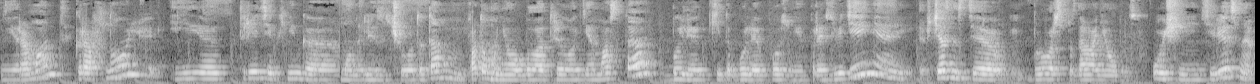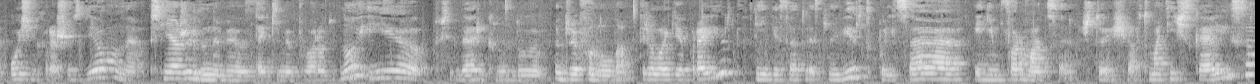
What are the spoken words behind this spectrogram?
«Нейромант», «Граф Ноль», и третья книга Мона Лиза чего-то там. Потом у него была трилогия «Моста», были какие-то более поздние произведения. В частности, было распознавание образов. Очень интересное, очень хорошо сделанное, с неожиданными такими поворотами. Ну и всегда рекомендую Джеффа Нула. Трилогия про Вирт, книги, соответственно, Вирт, Пыльца и Нимформация. Что еще? Автоматическая Алиса,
